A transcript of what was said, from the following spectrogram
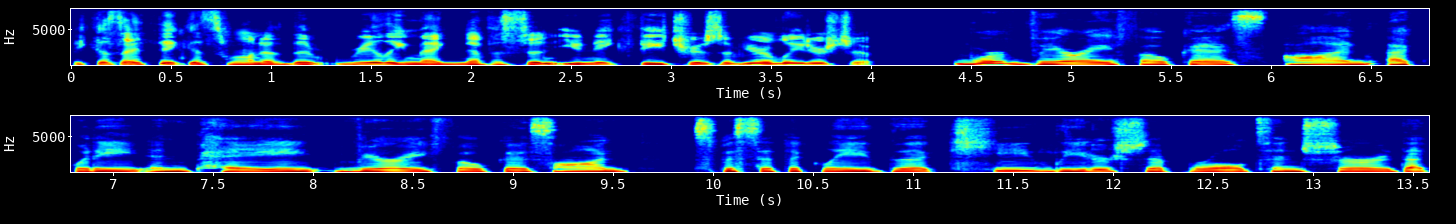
Because I think it's one of the really magnificent, unique features of your leadership. We're very focused on equity and pay, very focused on specifically the key leadership role to ensure that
